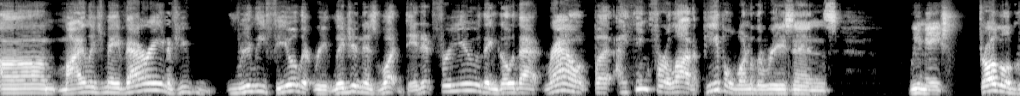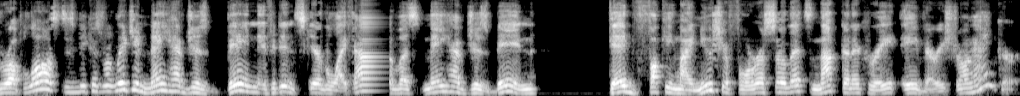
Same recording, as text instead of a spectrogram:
Um, mileage may vary, and if you really feel that religion is what did it for you, then go that route. But I think for a lot of people, one of the reasons we may struggle, grew up lost, is because religion may have just been, if it didn't scare the life out of us, may have just been dead fucking minutia for us. So that's not going to create a very strong anchor.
